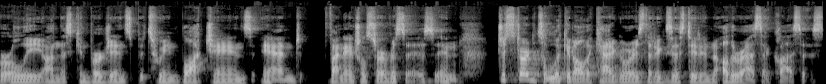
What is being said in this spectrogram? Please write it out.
early on this convergence between blockchains and financial services and just started to look at all the categories that existed in other asset classes.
